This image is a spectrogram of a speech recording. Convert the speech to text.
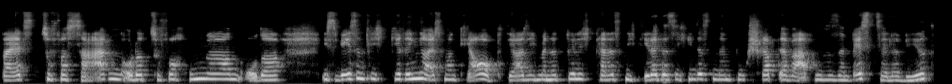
da jetzt zu versagen oder zu verhungern oder ist wesentlich geringer, als man glaubt. Ja, also ich meine, natürlich kann es nicht jeder, der sich hinterst in ein Buch schreibt, erwarten, dass es ein Bestseller wird.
